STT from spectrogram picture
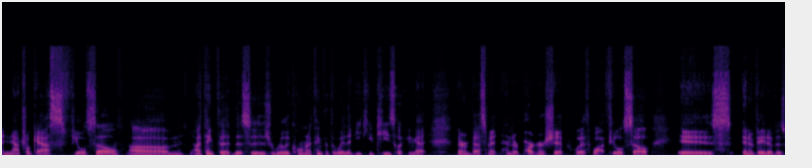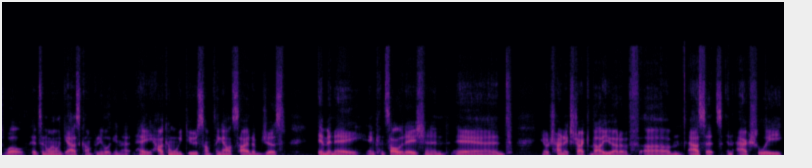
a natural gas fuel cell. Um, i think that this is really cool and i think that the way that eqt is looking at their investment and their partnership with watt fuel cell is innovative as well. It's an oil and gas company looking at, hey, how can we do something outside of just M&A and consolidation and you know trying to extract value out of um, assets and actually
